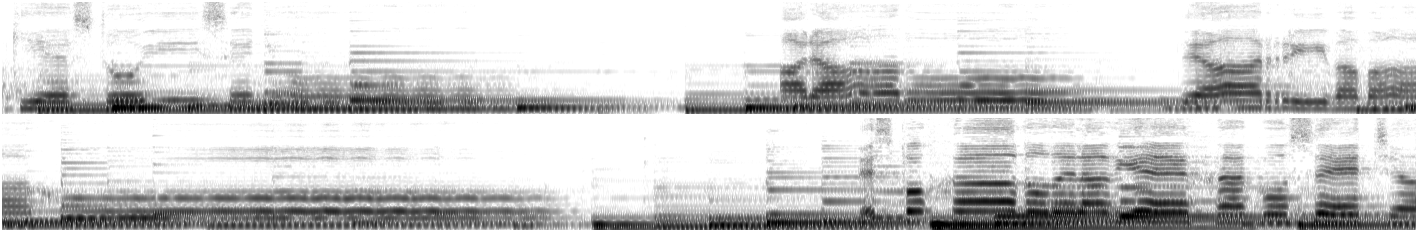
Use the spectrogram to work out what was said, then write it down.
Aquí estoy, Señor, arado de arriba abajo, despojado de la vieja cosecha,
